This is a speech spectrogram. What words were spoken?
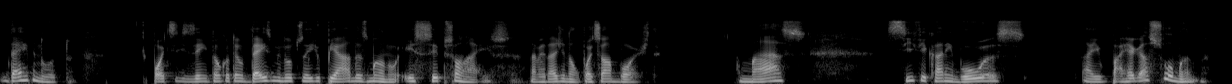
10 minutos. Pode-se dizer então que eu tenho 10 minutos aí de piadas, mano, excepcionais. Na verdade não, pode ser uma bosta. Mas, se ficarem boas, aí o pai arregaçou, mano.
